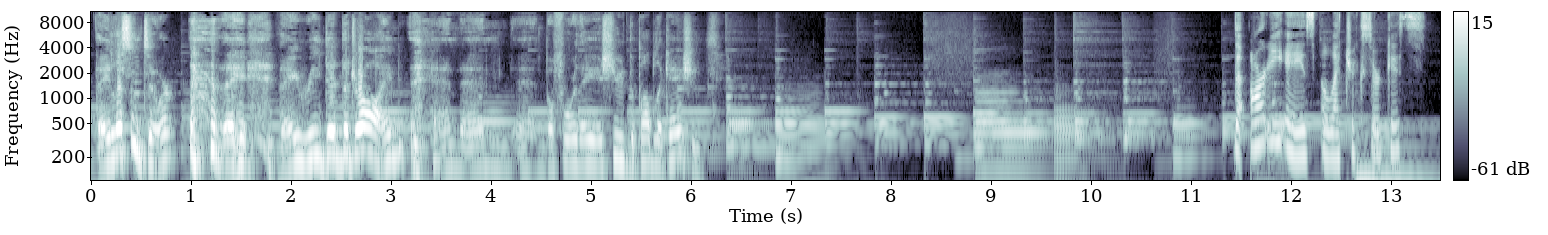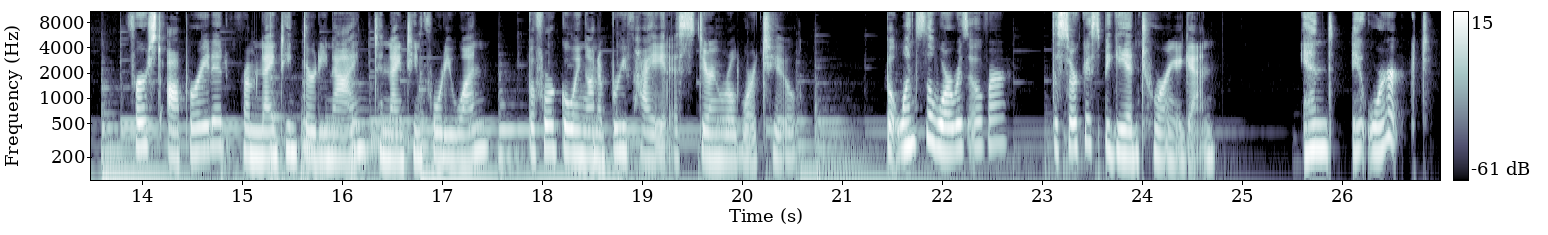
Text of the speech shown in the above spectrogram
they listened to her. they they redid the drawing and, and, and before they issued the publication. The REA's Electric Circus first operated from 1939 to 1941 before going on a brief hiatus during World War II. But once the war was over, the circus began touring again. And it worked.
